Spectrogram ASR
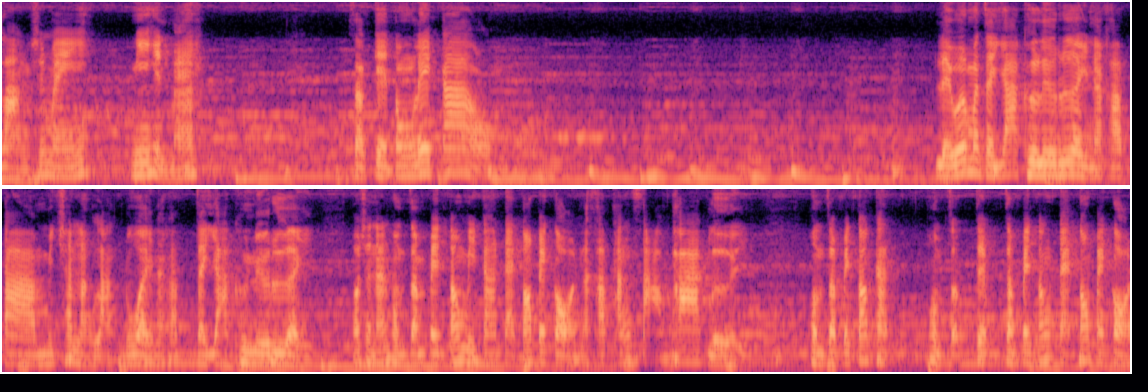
หลังๆ ใช่ไหมนี่เห็นไหมสังเกตตรงเลขเก้า เลเวลมันจะยากขึ้นเรื่อยๆนะครับตามมิชชั่นหลังๆด้วยนะครับจะยากขึ้นเรื่อยๆ เพราะฉะนั้นผมจำเป็นต้องมีการแตะต้องไปก่อนนะครับทั้ง 3 ภาคเลย ผมจำเป็นต้องกัดผมจะจะจำเป็นต้องแตะต้องไปก่อน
